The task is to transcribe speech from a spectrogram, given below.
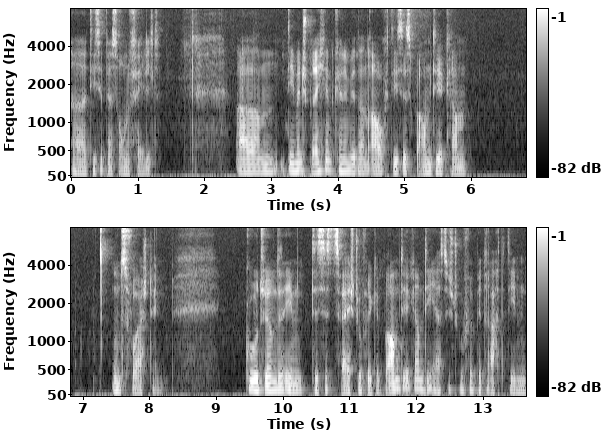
äh, diese Person fällt. Ähm, dementsprechend können wir dann auch dieses Baumdiagramm uns vorstellen. Gut, wir haben eben dieses zweistufige Baumdiagramm. Die erste Stufe betrachtet eben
